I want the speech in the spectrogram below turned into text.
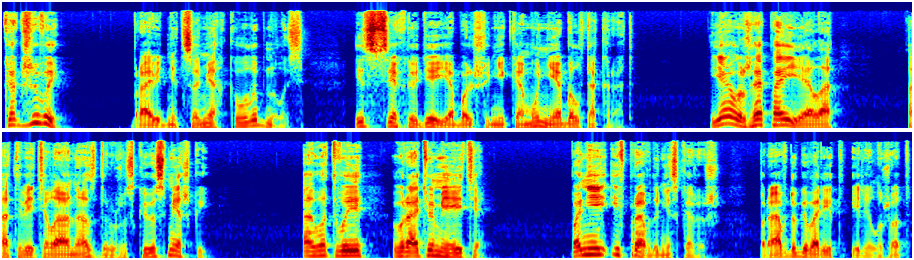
Как же вы?» Праведница мягко улыбнулась. Из всех людей я больше никому не был так рад. «Я уже поела», — ответила она с дружеской усмешкой. «А вот вы врать умеете». По ней и вправду не скажешь. Правду говорит или лжет.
